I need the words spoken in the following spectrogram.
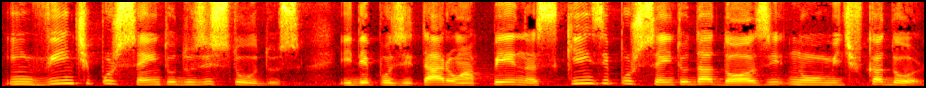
em 20% dos estudos e depositaram apenas 15% da dose no umidificador.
